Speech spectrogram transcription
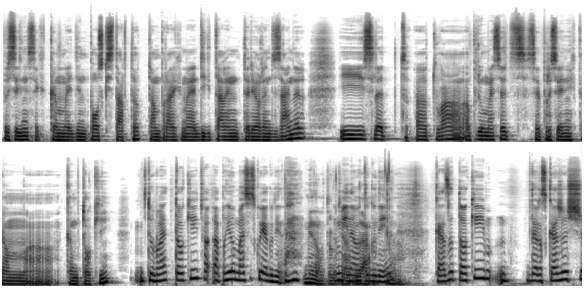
присъедини се към един полски стартъп. Там правихме дигитален интериорен дизайнер и след а, това април месец се присъединих към, а, към Токи. Добре, Токи, това април месец коя година? Миналата година. Миналата да, година. Да. Каза Токи да разкажеш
